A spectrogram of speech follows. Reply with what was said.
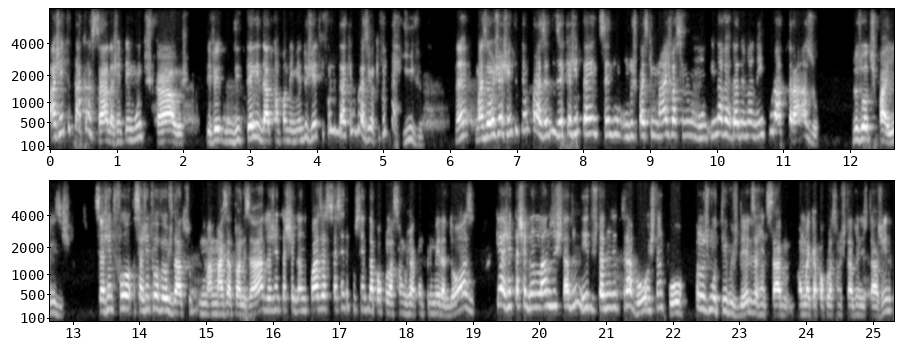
A gente está cansado, a gente tem muitos calos de, de, ter lidado com a pandemia do jeito que foi lidar aqui no Brasil. Aqui foi terrível. Né? Mas hoje a gente tem o prazer de dizer que a gente está sendo um dos países que mais vacina no mundo. E, na verdade, não é nem por atraso dos outros países. Se a gente for, se a gente for ver os dados mais atualizados, a gente está chegando quase a 60% da população já com primeira dose, que a gente está chegando lá nos Estados Unidos. Os Estados Unidos travou, estancou. Pelos motivos deles, a gente sabe como é que a população dos Estados Unidos está agindo.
